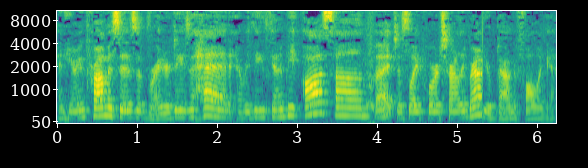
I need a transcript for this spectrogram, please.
and hearing promises of brighter days ahead. Everything's going to be awesome. But just like poor Charlie Brown, you're bound to fall again.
